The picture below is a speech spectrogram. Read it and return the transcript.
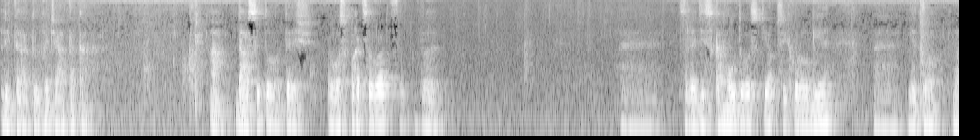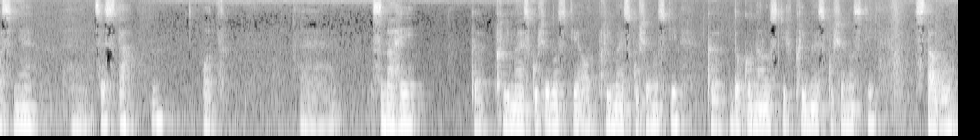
literatuře džátaka. A dá se to tež rozpracovat v, eh, z hlediska moudrosti a psychologie. Eh, je to vlastně eh, cesta hm, od snahy k přímé zkušenosti a od přímé zkušenosti k dokonalosti v přímé zkušenosti stavu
